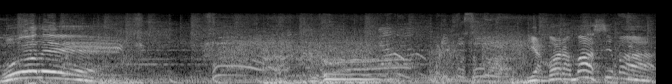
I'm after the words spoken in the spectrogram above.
Mole! E agora máxima!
